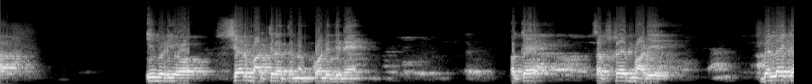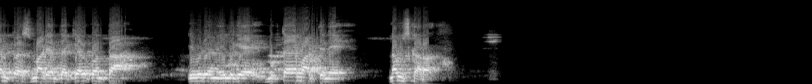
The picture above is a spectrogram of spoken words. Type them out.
ಈ ವಿಡಿಯೋ ಶೇರ್ ಮಾಡ್ತೀರಂತ ನಂಬ್ಕೊಂಡಿದ್ದೀನಿ. ಓಕೆ ಸಬ್ಸ್ಕ್ರೈಬ್ ಮಾಡಿ. ಬೆಲ್ಲೈಕನ್ ಪ್ರೆಸ್ ಮಾಡಿ ಅಂತ ಕೇಳ್ಕೊಂತ ಈ ವಿಡಿಯೋನ ಇಲ್ಲಿಗೆ ಮುಕ್ತಾಯ ಮಾಡ್ತೀನಿ. ನಮಸ್ಕಾರ.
